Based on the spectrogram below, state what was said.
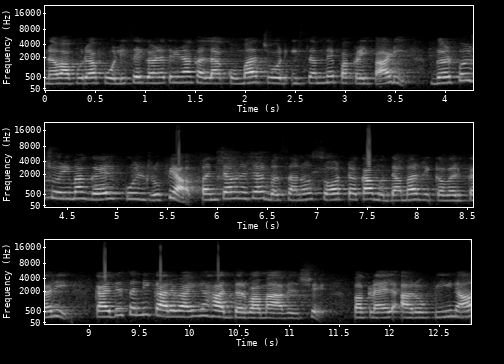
નવાપુરા પોલીસે ગણતરીના કલાકોમાં ચોર ઈસમને પકડી પાડી ગળફોડ ચોરીમાં ગયેલ કુલ રૂપિયા પંચાવન હજાર બસોનો સો ટકા મુદ્દામાલ રિકવર કરી કાયદેસરની કાર્યવાહી હાથ ધરવામાં આવેલ છે. પકડાયેલ આરોપીના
